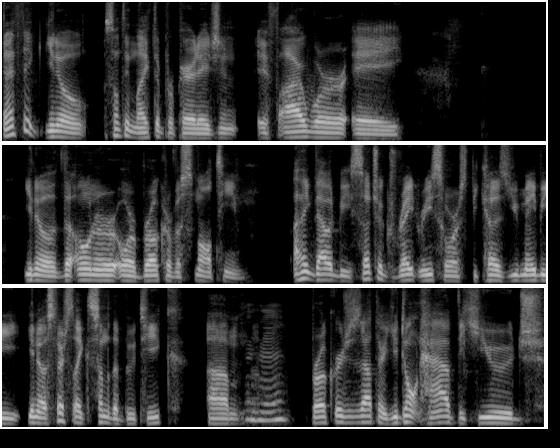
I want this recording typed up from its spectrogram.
And i think you know something like the prepared agent if i were a you know the owner or broker of a small team i think that would be such a great resource because you maybe you know especially like some of the boutique um, mm-hmm brokerages out there, you don't have the huge,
